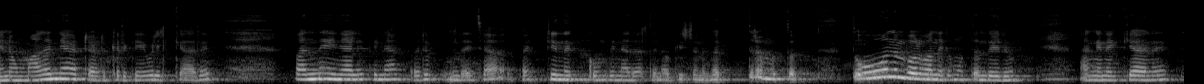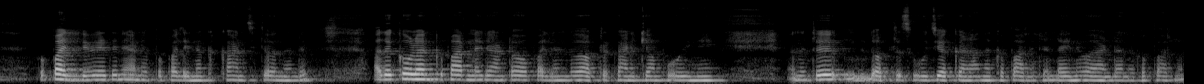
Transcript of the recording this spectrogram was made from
എന്റെ ഉമ്മ തന്നെയാണ് കേട്ടോ ഇടയ്ക്കിടയ്ക്ക് വിളിക്കാറ്. വന്നു കഴിഞ്ഞാൽ പിന്നെ ഒരു എന്താ വെച്ചാൽ പറ്റി നിൽക്കും പിന്നെ അതുപോലെ തന്നെ ഒക്കെ ഇഷ്ടമുണ്ടെങ്കിൽ എത്ര മുത്തം തോന്നുമ്പോൾ വന്നിട്ട് മുത്തം തരും. അങ്ങനെയൊക്കെയാണ്. ഇപ്പോൾ പല്ല് വേദനയാണ്. ഇപ്പോൾ പല്ലിനൊക്കെ കാണിച്ചിട്ട് വന്നിട്ടുണ്ട്. അതൊക്കെ ഉള്ള എനിക്ക് പറഞ്ഞു തരാം കേട്ടോ പല്ലുണ്ട് ഡോക്ടറെ കാണിക്കാൻ പോയിന്. എന്നിട്ട് ഡോക്ടർ സൂചി വെക്കണം എന്നൊക്കെ പറഞ്ഞിട്ടുണ്ട്. അതിന് വേണ്ട എന്നൊക്കെ പറഞ്ഞു.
